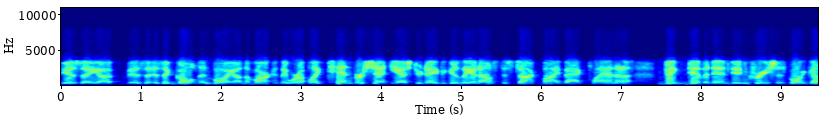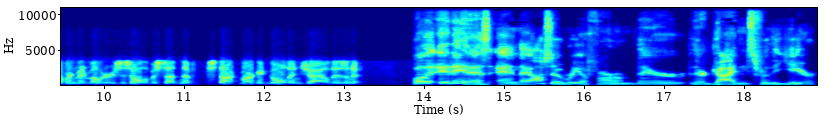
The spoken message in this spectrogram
is a uh, is, is a golden boy on the market. They were up like 10% yesterday because they announced a stock buyback plan and a big dividend increases. Boy, government motors is all of a sudden a stock market golden child, isn't it? Well, it is, and they also reaffirmed their their guidance for the year.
